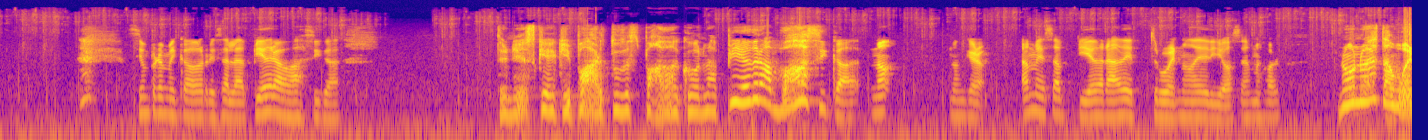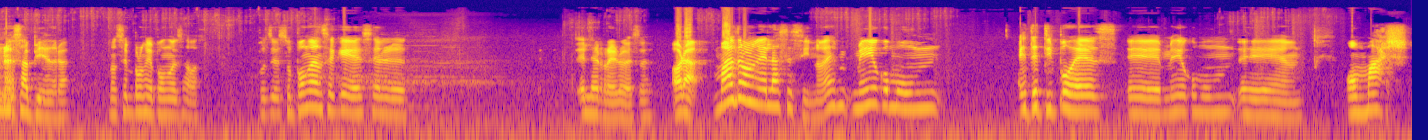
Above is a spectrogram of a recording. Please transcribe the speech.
Siempre me cago de risa la piedra básica. Tenés que equipar tu espada con la piedra básica. No, no quiero. Dame esa piedra de trueno de Dios, es mejor. No, no es tan buena esa piedra. No sé por qué pongo esa voz. Pues supónganse que es el... El herrero ese. Ahora, Maldron el asesino. Es medio como un... Este tipo es eh, medio como un... Eh, homage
